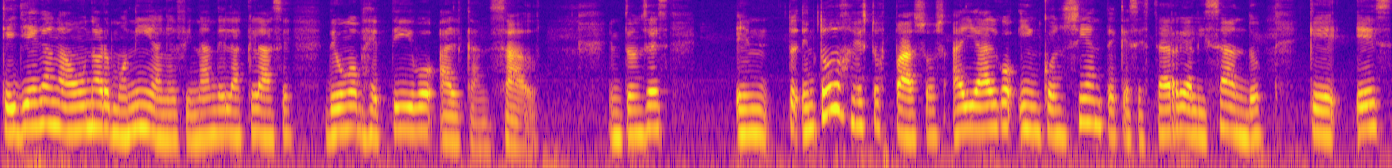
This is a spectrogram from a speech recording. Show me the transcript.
que llegan a una armonía en el final de la clase de un objetivo alcanzado. Entonces, en, en todos estos pasos hay algo inconsciente que se está realizando que es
